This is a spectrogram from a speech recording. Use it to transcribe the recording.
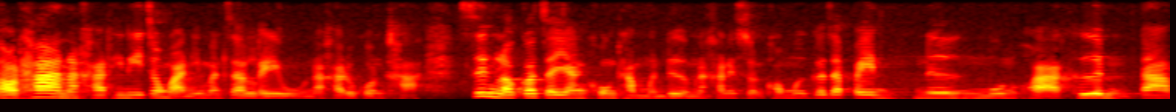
ต่อท่านะคะ ทีนี้จังหวะนี้มันจะเร็วนะคะ ทุกคนค่ะ ซึ่งเราก็จะยังคงทำเหมือนเดิมนะคะ ในส่วนของมือก็จะเป็น 1 หมุนขวาขึ้น ตาม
